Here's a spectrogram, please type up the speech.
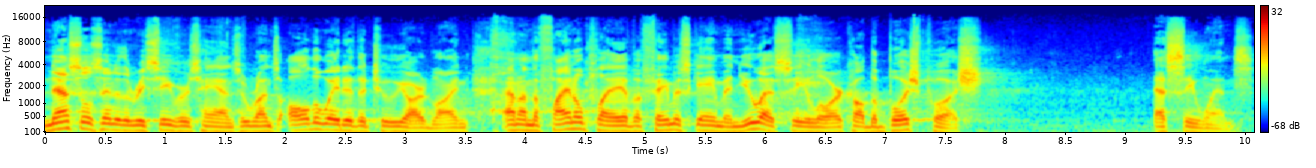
nestles into the receiver's hands, who runs all the way to the two yard line. And on the final play of a famous game in USC lore called the Bush Push, SC wins.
